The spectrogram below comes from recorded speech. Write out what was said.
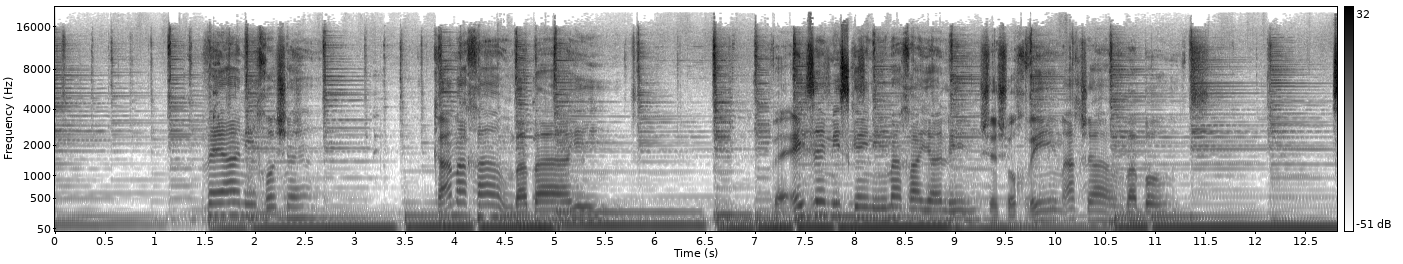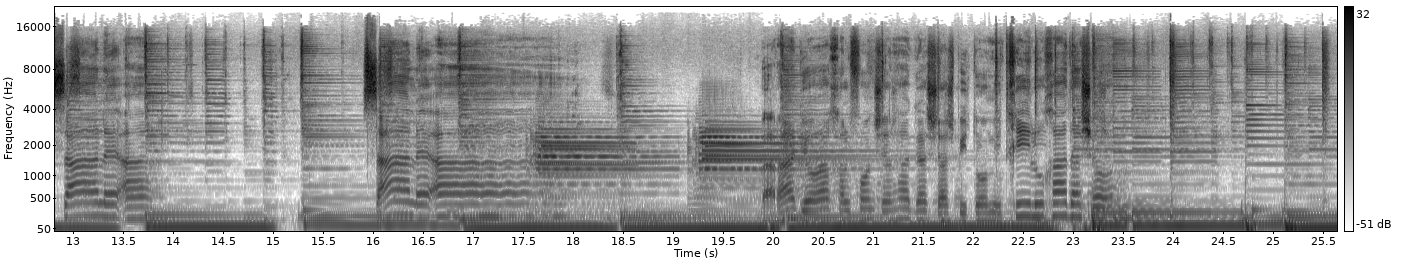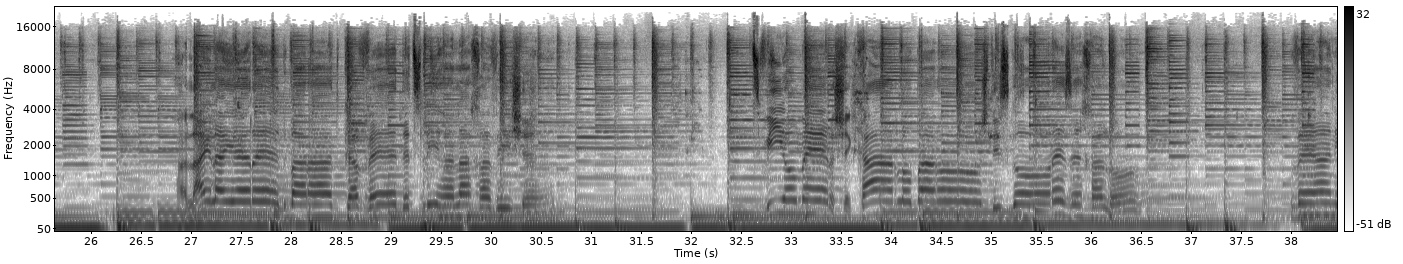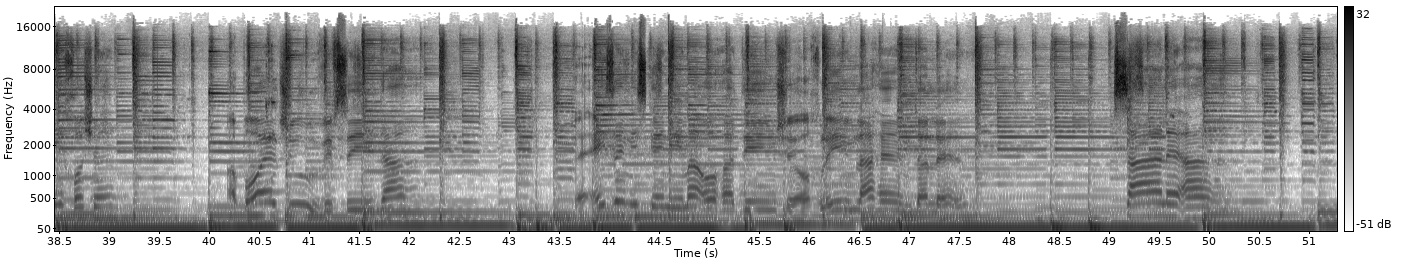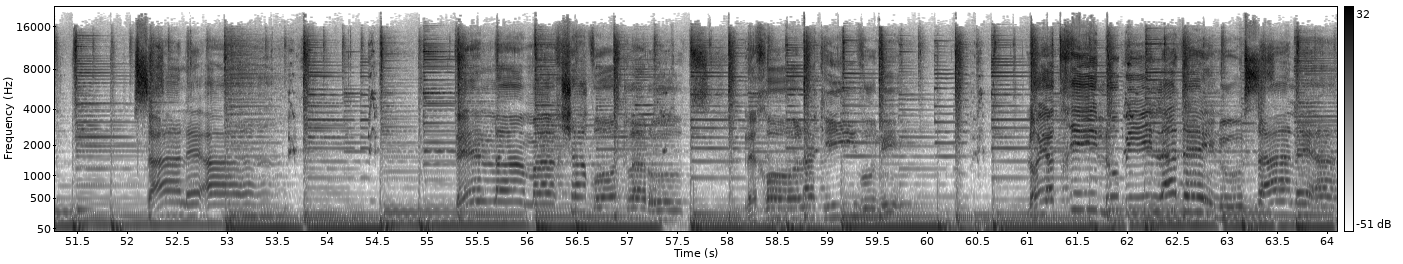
ואני חושב כמה חם בבית. ואיזה מסכנים החיילים ששוכבים עכשיו בבוץ. סע לאט, סע לאט. ברדיו החלפון של הגשש פתאום התחילו חדשות. הלילה ירד ברד כבד, אצלי הלך אבישר. צבי אומר שקר לו בראש, תסגור איזה חלום. ואני חושב, הפועל שוב הפסידה. ואיזה מסכנים האוהדים שאוכלים להם את הלב. סע לאט, סע לאט, תן למחשבות לרוץ לכל הכיוונים. לא יתחילו בלעדינו, סע לאט,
